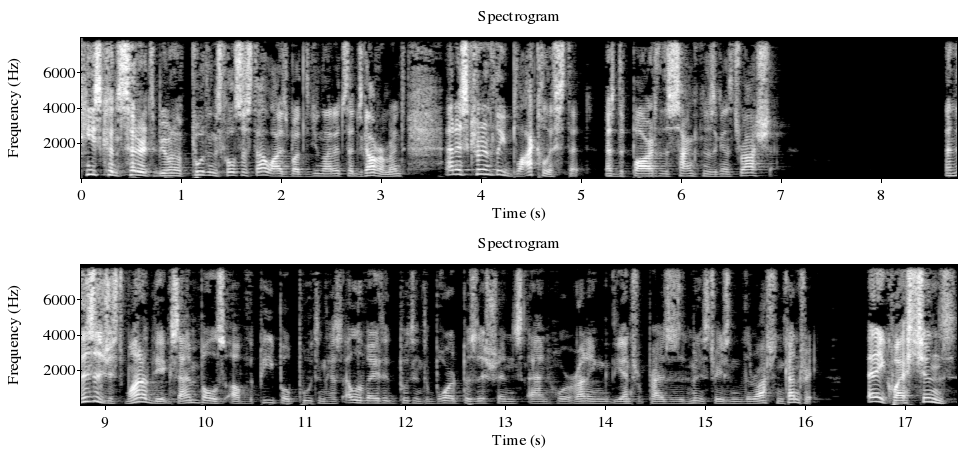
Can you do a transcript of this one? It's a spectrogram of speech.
He's considered to be one of Putin's closest allies by the United States government and is currently blacklisted as the part of the sanctions against Russia. And this is just one of the examples of the people Putin has elevated, put into board positions, and who are running the enterprises and ministries in the Russian country. Any questions?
